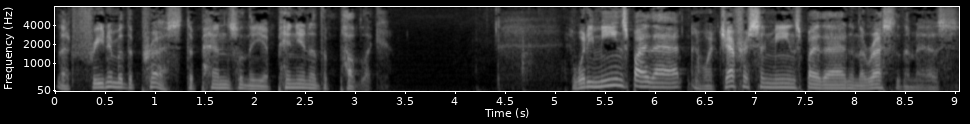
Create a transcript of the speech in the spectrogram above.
that freedom of the press depends on the opinion of the public. And what he means by that, and what Jefferson means by that, and the rest of them is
